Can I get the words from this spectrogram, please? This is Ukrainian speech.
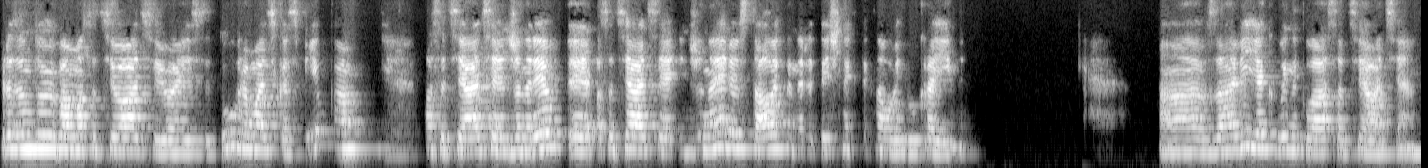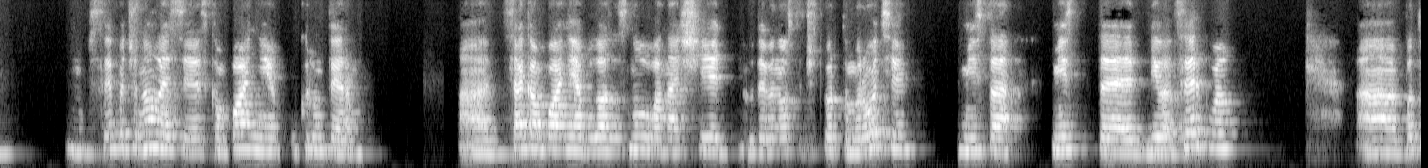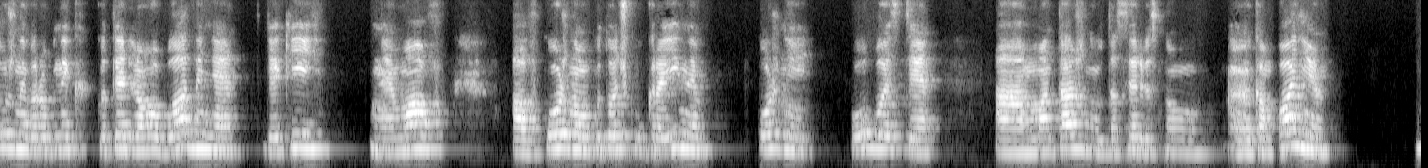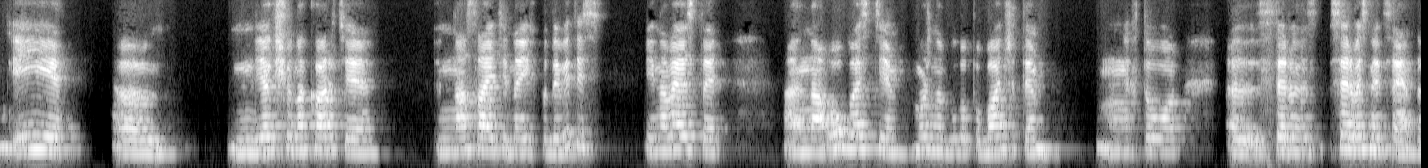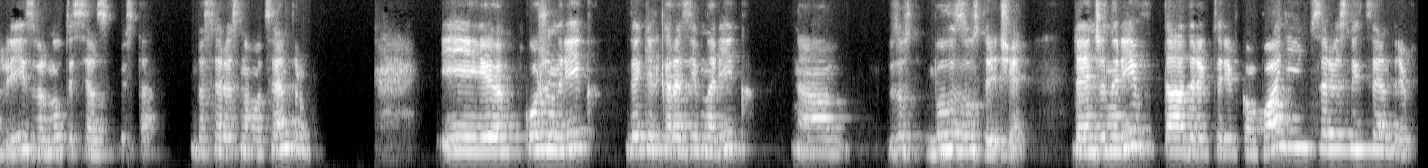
Презентую вам асоціацію АІСІТУ, громадська спілка, Асоціація інженерів, е, Асоціація інженерів сталих енергетичних технологій України. Взагалі, як виникла асоціація? Ну, Все починалося з компанії «Укрунтерм». Ця компанія була заснована ще в 94-му році міста, місто Біла Церква. А, Потужний виробник котельного обладнання, який е, мав в кожному куточку України, в кожній області монтажну та сервісну е, компанію. І е, якщо на карті на сайті на їх подивитись і навести на області, можна було побачити, хто е, сервіс, сервісний центр і звернутися особисто до сервісного центру. І кожен рік, декілька разів на рік, були зустрічі для інженерів та директорів компаній сервісних центрів.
